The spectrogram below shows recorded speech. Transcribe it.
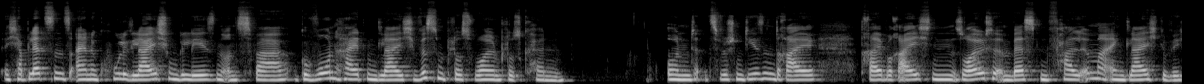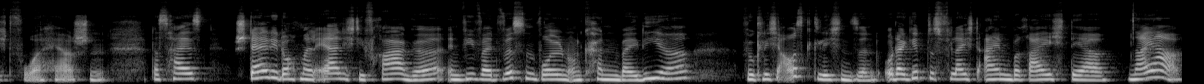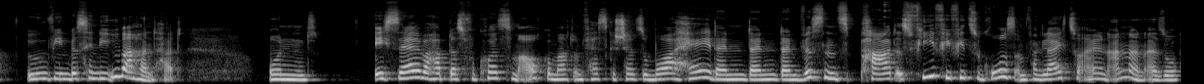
ich habe letztens eine coole Gleichung gelesen und zwar Gewohnheiten gleich Wissen plus Wollen plus Können. Und zwischen diesen drei, drei Bereichen sollte im besten Fall immer ein Gleichgewicht vorherrschen. Das heißt, stell dir doch mal ehrlich die Frage, inwieweit Wissen, Wollen und Können bei dir wirklich ausgeglichen sind. Oder gibt es vielleicht einen Bereich, der, naja, irgendwie ein bisschen die Überhand hat? Und ich selber habe das vor kurzem auch gemacht und festgestellt, so, boah, hey, dein, dein, dein Wissenspart ist viel, viel, viel zu groß im Vergleich zu allen anderen. Also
